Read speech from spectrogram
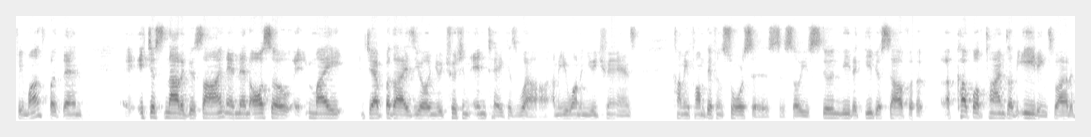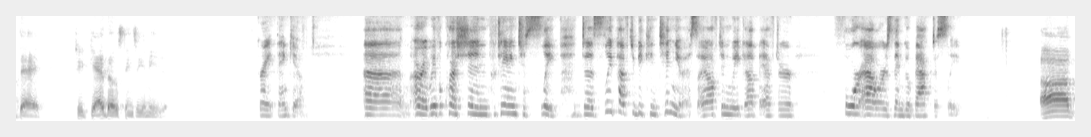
three months, but then it's just not a good sign. And then also it might jeopardize your nutrition intake as well. I mean, you want the nutrients coming from different sources. So you still need to give yourself a, a couple of times of eating throughout the day to get those things that you need. Great, thank you. Uh, all right, we have a question pertaining to sleep. Does sleep have to be continuous? I often wake up after four hours, then go back to sleep. Uh,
